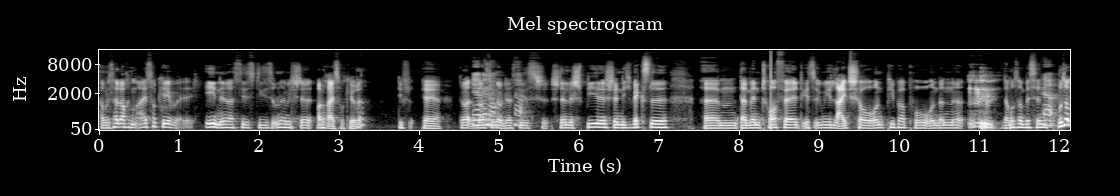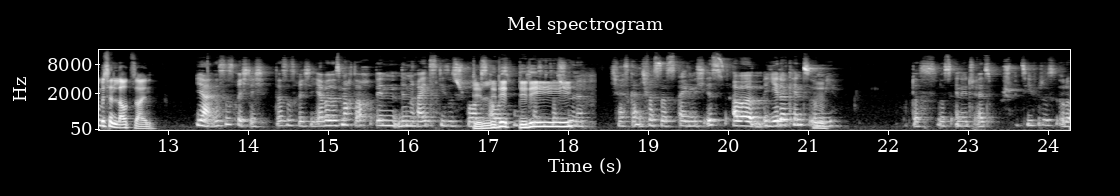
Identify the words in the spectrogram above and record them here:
Aber das ist halt auch im Eishockey eh, ne? Was dieses, dieses unheimlich schnell. War doch Eishockey, oder? Die, ja, ja. Du, ja, hast, genau, du hast ja. dieses schnelle Spiel, ständig Wechsel. Ähm, dann, wenn ein Tor fällt, ist irgendwie Lightshow und Pipapo und dann, äh, da muss man ein bisschen, ja. muss man ein bisschen laut sein. Ja, das ist richtig. Das ist richtig. Aber das macht auch den, den Reiz dieses Sports aus. Ich weiß gar nicht, was das eigentlich ist, aber jeder kennt es hm. irgendwie. Hm. Ob das was NHL-spezifisch ist oder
